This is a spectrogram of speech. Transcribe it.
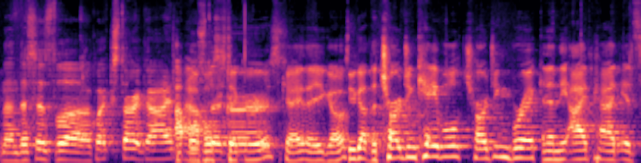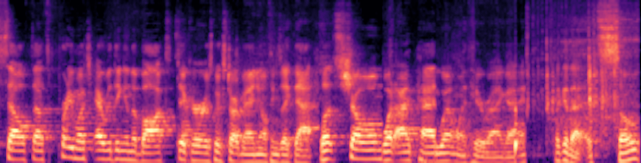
And then this is the quick start guide. Apple, stickers. Okay, there you go. So you got the charging cable, charging brick, and then the iPad itself. That's pretty much everything in the box. Stickers, quick start manual, things like that. Let's show them what iPad we went with here, right, guy? Look at that. It's so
